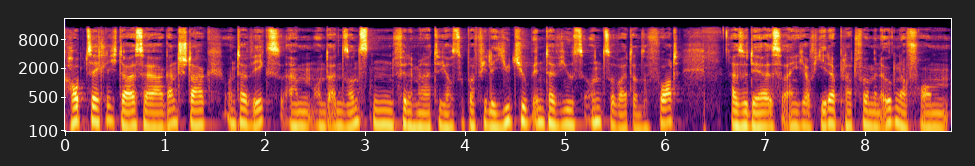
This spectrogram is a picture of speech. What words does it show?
hauptsächlich, da ist er ganz stark unterwegs. Ähm, und ansonsten findet man natürlich auch super viele YouTube-Interviews und so weiter und so fort. Also der ist eigentlich auf jeder Plattform in irgendeiner Form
